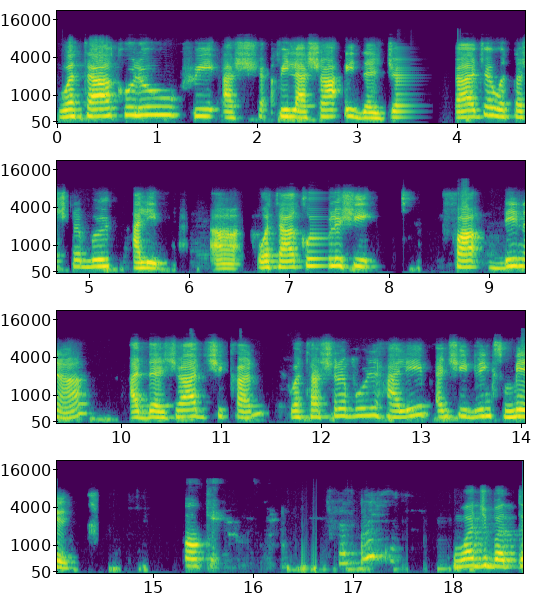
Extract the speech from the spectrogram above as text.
وتأكل في أش... في العشاء الدجاجة وتشرب الحليب uh, وتأكل شيء for dinner الدجاج chicken وتشرب الحليب and she drinks milk Okay. Wajbat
